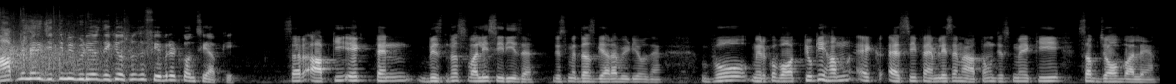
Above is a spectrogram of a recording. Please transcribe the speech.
आपने मेरी जितनी भी वीडियोस देखी उसमें से फेवरेट कौन सी आपकी? सर आपकी एक टेन बिज़नेस वाली सीरीज़ है जिसमें दस ग्यारह वीडियोस हैं। वो मेरे को बहुत क्योंकि हम एक ऐसी फैमिली से मैं आता हूँ जिसमें कि सब जॉब वाले हैं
